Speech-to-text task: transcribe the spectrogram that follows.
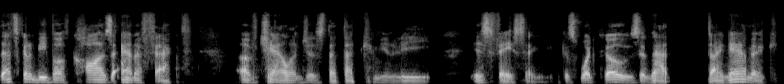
that's going to be both cause and effect of challenges that that community is facing. Because what goes in that dynamic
